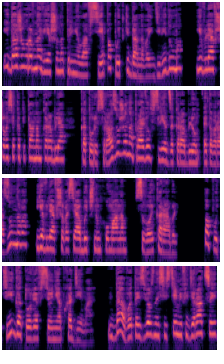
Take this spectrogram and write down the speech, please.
и даже уравновешенно приняла все попытки данного индивидуума, являвшегося капитаном корабля, который сразу же направил вслед за кораблем этого разумного, являвшегося обычным хуманом, свой корабль, по пути готовя все необходимое. Да, в этой звездной системе Федерации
